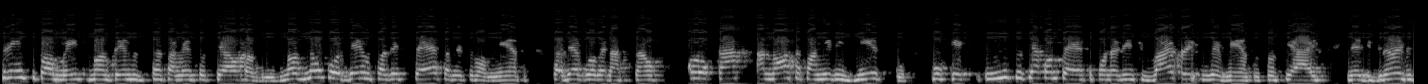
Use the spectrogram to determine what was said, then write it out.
principalmente mantendo o distanciamento social, Fabrício. Nós não podemos fazer festa nesse momento, fazer aglomeração, colocar a nossa família em risco, porque isso que acontece quando a gente vai para esses eventos sociais né, de grande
